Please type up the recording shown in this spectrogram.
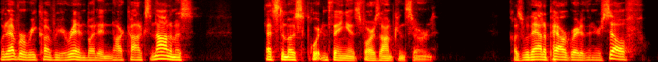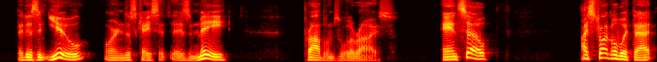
whatever recovery you're in, but in Narcotics Anonymous, that's the most important thing as far as I'm concerned. Because without a power greater than yourself, that isn't you, or in this case, it isn't me, problems will arise. And so I struggled with that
